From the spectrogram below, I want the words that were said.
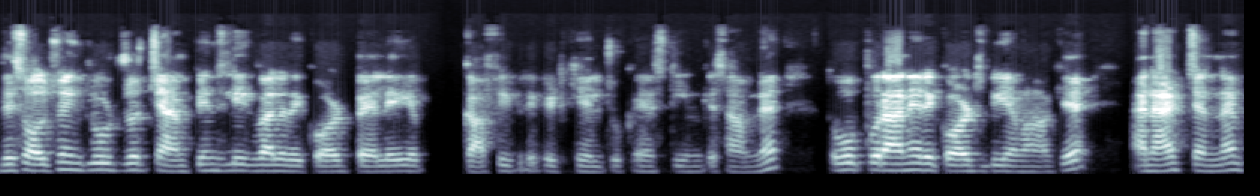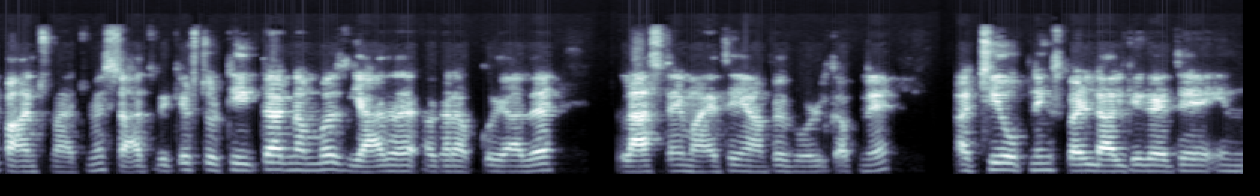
this also include जो चैंपियंस लीग वाला रिकॉर्ड पहले ये काफ़ी क्रिकेट खेल चुके हैं इस टीम के सामने तो वो पुराने रिकॉर्ड्स भी है वहाँ के. एंड एट चेन्नई पाँच मैच में सात विकेट तो ठीक ठाक नंबर्स याद है, अगर आपको याद है लास्ट टाइम आए थे यहाँ पे वर्ल्ड कप में अच्छी ओपनिंग स्पेल डाल के गए थे in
